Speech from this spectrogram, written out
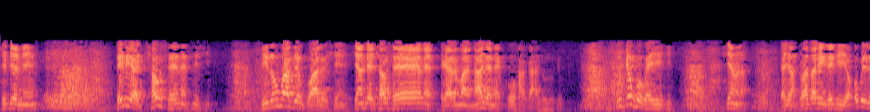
ဖြစ်ပြမြင်ဒိဋ္ဌိ က60နဲ့နှစ်ရှိဒီသုံးပါးပြုတ်သွားလို့ရှိရင်ကျန်တဲ့60နဲ့ဒကာဓမ္မ59ဟာကအလိုလိုပြုတ်သူပြုတ်ဖို့ပဲရည်ကြီးရှင်းမလားဒါကြောင့်ဒွါသတိဒိဋ္ဌိရောဥပ္ပဇ္ဇ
